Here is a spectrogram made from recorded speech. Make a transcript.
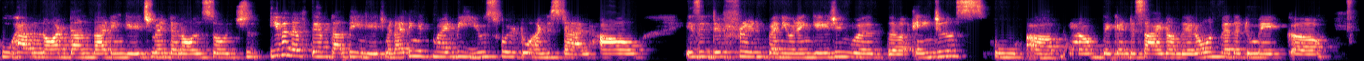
who have not done that engagement and also even if they've done the engagement i think it might be useful to understand how is it different when you're engaging with the angels who uh, you know they can decide on their own whether to make uh,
